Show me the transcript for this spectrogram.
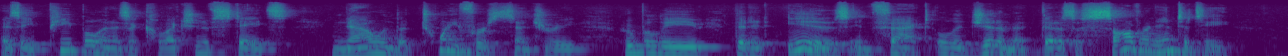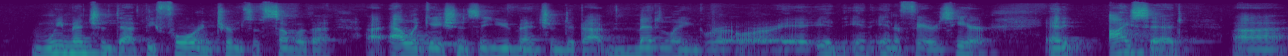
as a people, and as a collection of states now in the 21st century who believe that it is, in fact, legitimate, that as a sovereign entity, we mentioned that before in terms of some of the uh, allegations that you mentioned about meddling or, or in, in, in, affairs here. And I said, uh,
